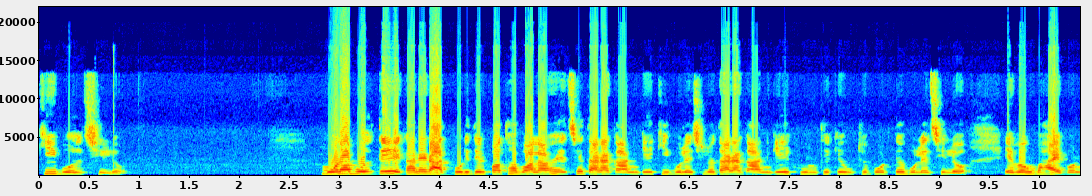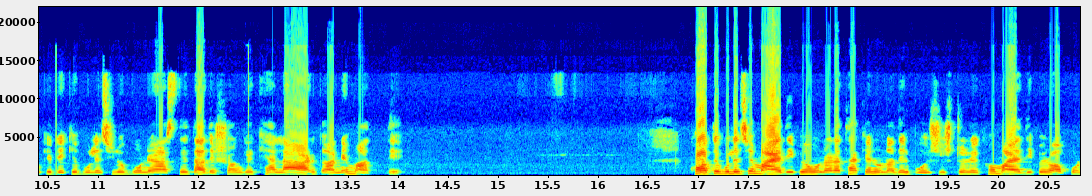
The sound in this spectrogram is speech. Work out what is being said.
কি বলছিল? মোরা বলতে এখানে রাতপরীদের কথা বলা হয়েছে, তারা গান গেয়ে কি বলেছিল, তারা গান গেয়ে ঘুম থেকে উঠে পড়তে বলেছিল এবং ভাই বোনকে ডেকে বলেছিল বনে আসতে, তাদের সঙ্গে খেলা আর গানে মারতে। খতে বলেছে, মায়াদ্বীপে ওনারা থাকেন, ওনাদের বৈশিষ্ট্য রেখো। মায়াদ্বীপের অপর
